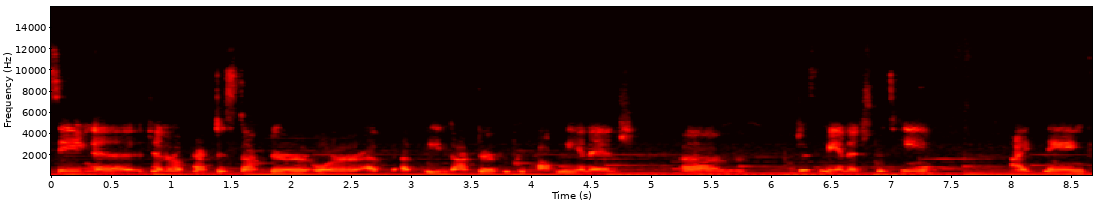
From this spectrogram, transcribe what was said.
Seeing a general practice doctor or a, a pain doctor who could help manage, um, just manage the team. I think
